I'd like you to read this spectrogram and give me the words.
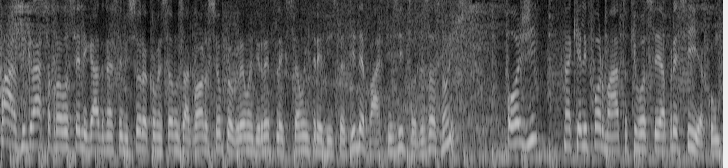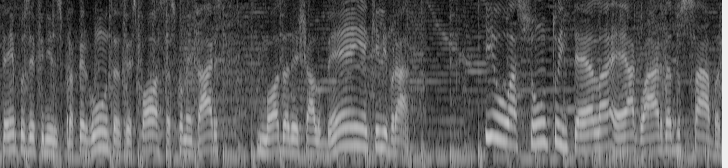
Paz e graça para você ligado nessa emissora. Começamos agora o seu programa de reflexão, entrevistas e debates de todas as noites. Hoje, naquele formato que você aprecia, com tempos definidos para perguntas, respostas, comentários, de modo a deixá-lo bem equilibrado. E o assunto em tela é a guarda do sábado.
